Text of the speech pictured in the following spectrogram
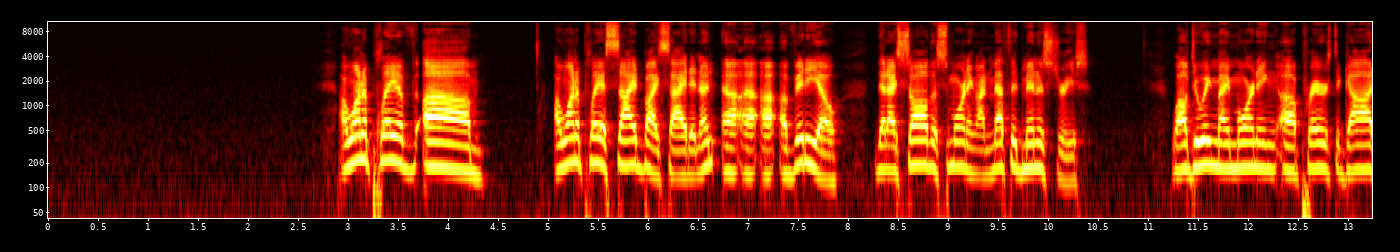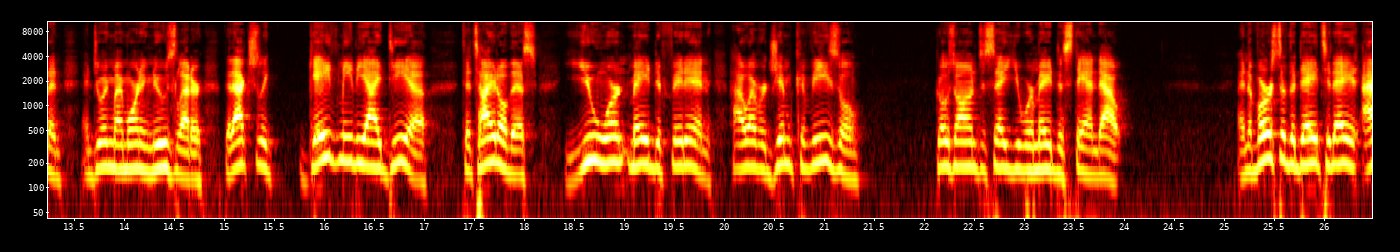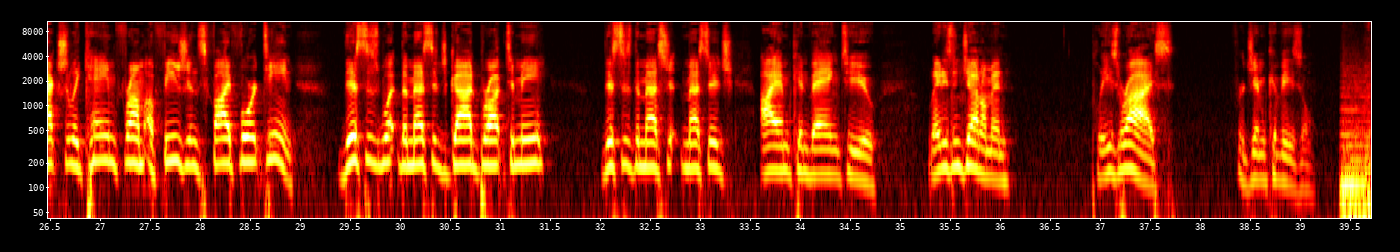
I want to play a, um, I want to play a side by side and a, a video that I saw this morning on Method Ministries while doing my morning uh, prayers to God and, and doing my morning newsletter that actually gave me the idea to title this "You Weren't Made to Fit In." However, Jim Caviezel goes on to say you were made to stand out. And the verse of the day today actually came from Ephesians 5:14. This is what the message God brought to me. This is the mes- message I am conveying to you. Ladies and gentlemen, please rise for Jim Caviezel.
